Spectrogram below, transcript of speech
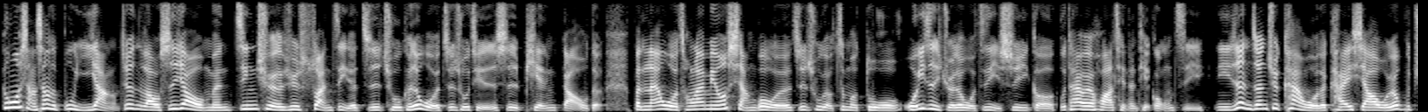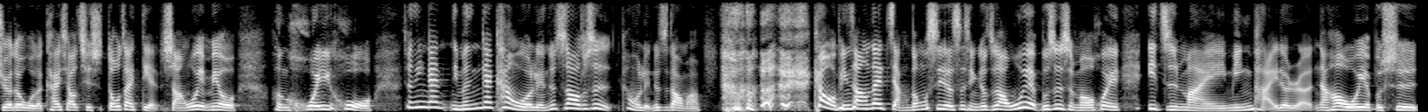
跟我想象的不一样。就是老师要我们精确的去算自己的支出，可是我的支出其实是偏高的。本来我从来没有想过我的支出有这么多，我一直觉得我自己是一个不太会花钱的铁公鸡。你认真去看我的开销，我又不觉觉得我的开销其实都在点上，我也没有很挥霍，就应该你们应该看我脸就知道，就是 看我脸就知道吗？看我平常在讲东西的事情就知道，我也不是什么会一直买名牌的人，然后我也不是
